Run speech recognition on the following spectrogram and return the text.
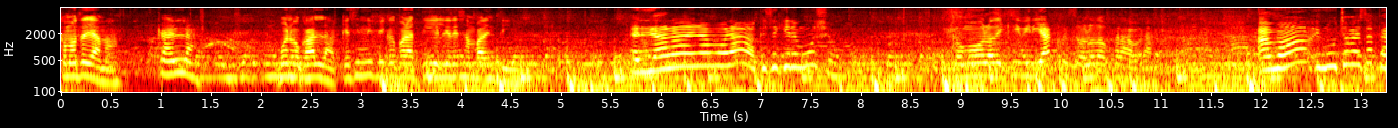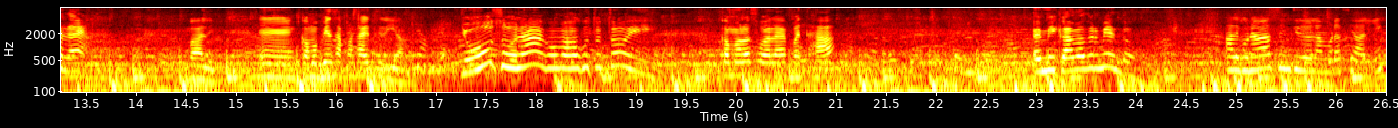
¿Cómo te llamas? Carla, Bueno, Carla, ¿qué significa para ti el día de San Valentín? el día de los enamorados, que se quiere mucho. ¿Cómo lo describirías con solo dos palabras? Amor y muchas veces pelea. Vale. Eh, ¿Cómo piensas pasar este día? Yo sola, como más a gusto estoy. ¿Cómo lo sueles festejar? En mi cama durmiendo. ¿Alguna vez has sentido el amor hacia alguien?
